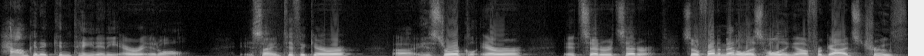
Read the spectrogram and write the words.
how can it contain any error at all? Scientific error, uh, historical error, etc., etc. So fundamentalists holding out for God's truth,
